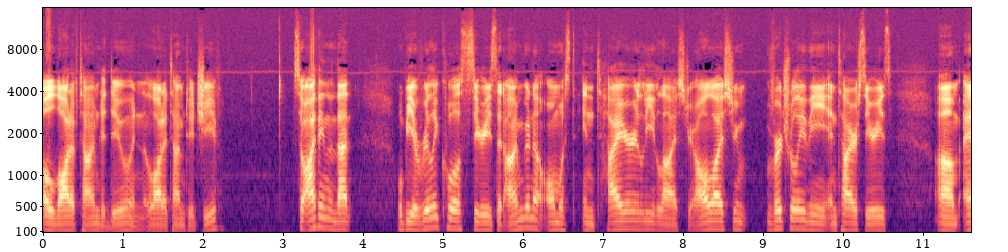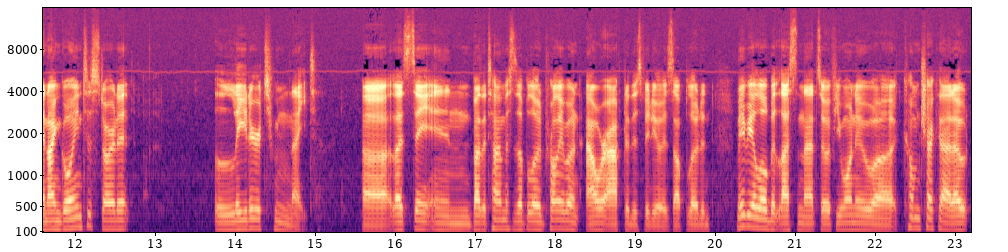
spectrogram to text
a lot of time to do and a lot of time to achieve. So I think that that will be a really cool series that I'm going to almost entirely live stream. I'll live stream virtually the entire series. Um, and I'm going to start it later tonight. Uh, let's say in by the time this is uploaded, probably about an hour after this video is uploaded, maybe a little bit less than that. So if you want to uh, come check that out,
